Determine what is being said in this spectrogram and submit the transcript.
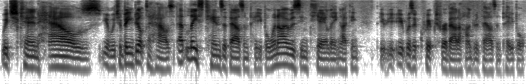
which can house, you know, which have been built to house at least tens of thousand people. When I was in Tieling, I think it, was equipped for about 100,000 people.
